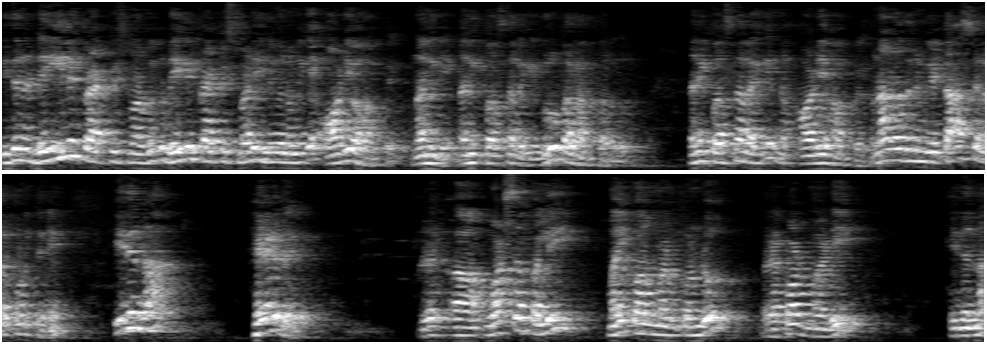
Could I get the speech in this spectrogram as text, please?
ಇದನ್ನ ಡೈಲಿ ಪ್ರಾಕ್ಟೀಸ್ ಮಾಡಬೇಕು. ಡೈಲಿ ಪ್ರಾಕ್ಟೀಸ್ ಮಾಡಿ ನೀವು ನಮಗೆ ಆಡಿಯೋ ಹಾಕಬೇಕು. ನನಗೆ ನನಗೆ ಪರ್ಸನಲ್ ಆಗಿ ಗ್ರೂಪ್ ಅಲ್ಲಿ ಹಾಕ್ಬಾರ್ದು ನನಗೆ ಪರ್ಸನಲ್ ಆಗಿ ಆಡಿಯೋ ಹಾಕಬೇಕು. ನಾನು ಅದು ನಿಮಗೆ ಟಾಸ್ಕ್ ಎಲ್ಲ ಕೊಡ್ತೀನಿ. ಇದನ್ನ ಹೇಳಬೇಕು. ವಾಟ್ಸಪ್ ಅಲ್ಲಿ ಮೈಕ್ ಆನ್ ಮಾಡಿಕೊಂಡು ರೆಕಾರ್ಡ್ ಮಾಡಿ ಇದನ್ನ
